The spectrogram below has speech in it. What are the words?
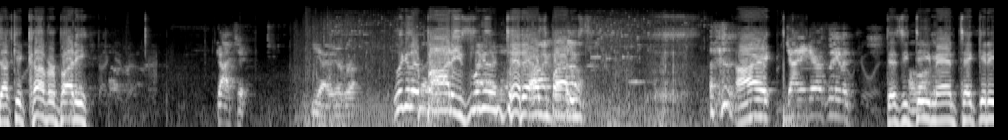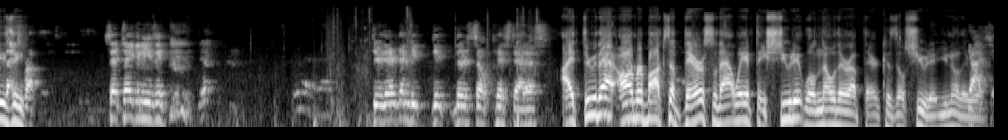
Duck and cover, buddy. Gotcha. Yeah, yeah, bro. Look at their bodies. Look at their uh, dead ass bodies. All right, Johnny Darrow's leaving. Desi D, man, take it Thanks, easy. bro. Said take it easy. Yep. Dude, they're gonna be. they- They're so pissed at us. I threw that armor box up there so that way if they shoot it, we'll know they're up there because they'll shoot it. You know they Gotcha.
